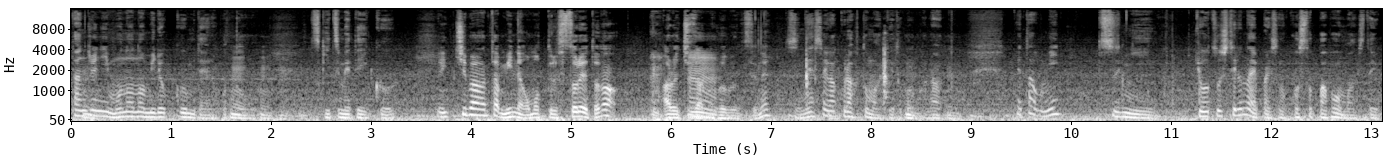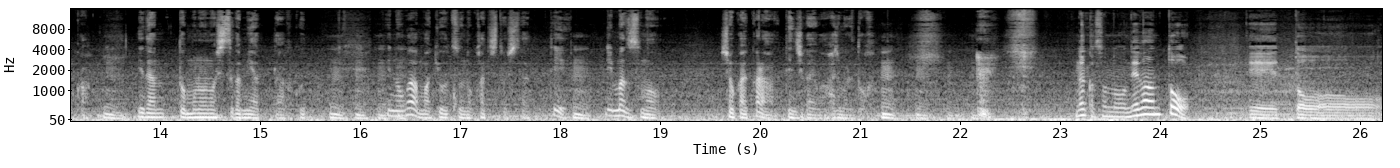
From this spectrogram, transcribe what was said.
単純に物の魅力みたいなことを突き詰めていく。で一番多分みんなが思ってるストレートなアルチザンの部分ですよね。ですね。それがクラフトマンっていうところかなと、で多分3つに共通してるのはやっぱりそのコストパフォーマンスというかうん。値段と物の質が見合った服っうんうんていうのがまあ共通の価値としてあって、うん。でまずその紹介から展示会は始まると、うんうんうんうん。なんかその値段とえーっと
